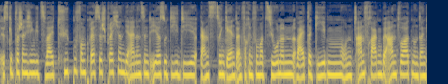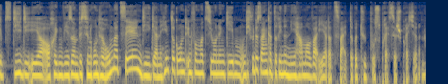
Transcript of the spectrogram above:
Es gibt wahrscheinlich irgendwie zwei Typen von Pressesprechern. Die einen sind eher so die, die ganz stringent einfach Informationen weitergeben und Anfragen beantworten. Und dann gibt's die, die eher auch irgendwie so ein bisschen rundherum erzählen, die gerne Hintergrundinformationen geben. Und ich würde sagen, Katharina Nehammer war eher der zweitere Typus Pressesprecherin.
